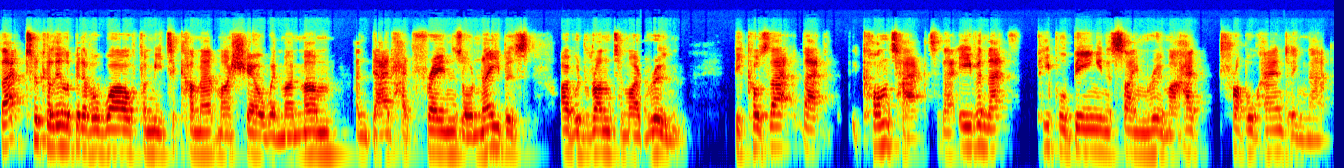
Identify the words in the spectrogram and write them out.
that took a little bit of a while for me to come out my shell when my mum and dad had friends or neighbors i would run to my room because that that contact that even that people being in the same room i had trouble handling that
